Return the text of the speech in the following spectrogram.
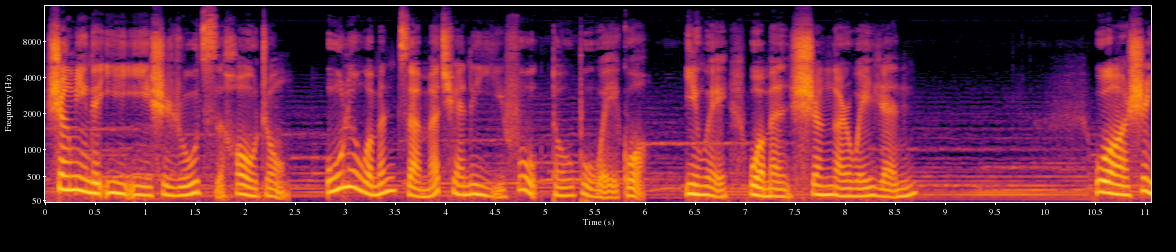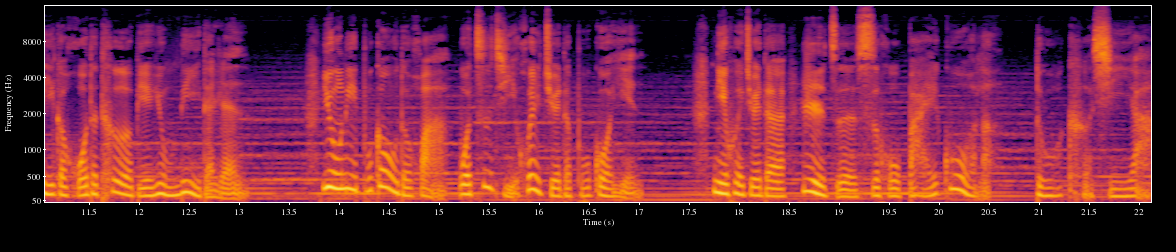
生命的意义是如此厚重，无论我们怎么全力以赴都不为过，因为我们生而为人。我是一个活得特别用力的人，用力不够的话，我自己会觉得不过瘾，你会觉得日子似乎白过了，多可惜呀。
